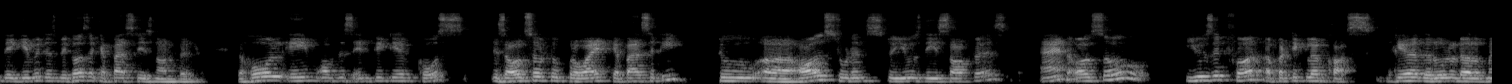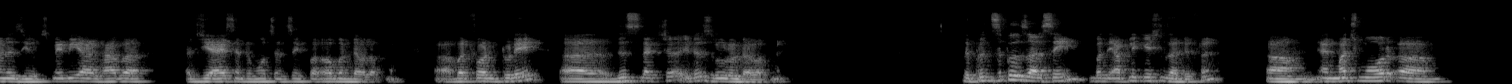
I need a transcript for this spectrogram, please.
they give it is because the capacity is not built. The whole aim of this nptel course is also to provide capacity to uh, all students to use these softwares and also use it for a particular cause here the rural development is used. Maybe i'll have a GIS and remote sensing for urban development. Uh, but for today, uh, this lecture, it is rural development. The principles are same, but the applications are different. Um, and much more um,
